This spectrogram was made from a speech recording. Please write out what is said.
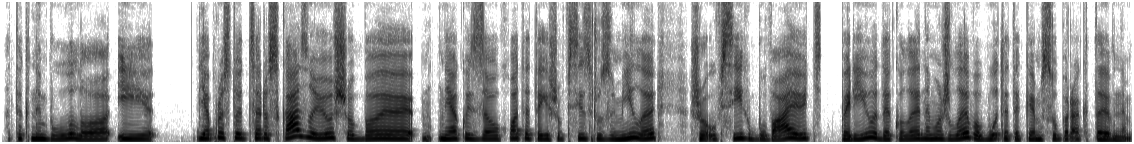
А так не було. І я просто це розказую, щоб якось заохотити і щоб всі зрозуміли, що у всіх бувають періоди, коли неможливо бути таким суперактивним.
